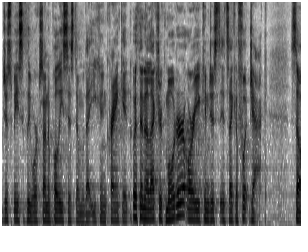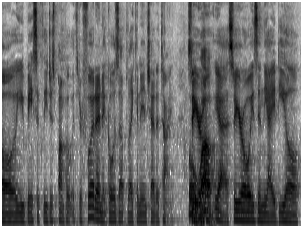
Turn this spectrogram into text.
just basically works on a pulley system that you can crank it with an electric motor or you can just it's like a foot jack so you basically just pump it with your foot and it goes up like an inch at a time so Oh, you're wow. yeah so you're always in the ideal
